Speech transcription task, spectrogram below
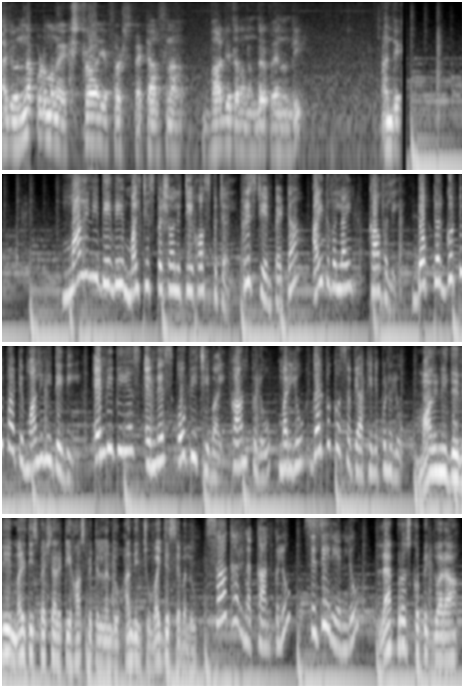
అది ఉన్నప్పుడు మనం ఎక్స్ట్రా ఎఫర్ట్స్ పెట్టాల్సిన బాధ్యత మనందరిపైన ఉంది. అందుకే Malinidevi multi specialty hospital Christian Peta ఐదవ line Kavali. Doctor Guttipati Malinidevi MBBS MS OBGY కాన్పులు మరియు గర్భకోశ వ్యాధి నిపుణులు. మాలినీదేవి మల్టీ స్పెషాలిటీ హాస్పిటల్ నందు అందించు వైద్య సేవలు. సాధారణ కాన్పులు సిజేరియన్లు. లాప్రోస్కోపిక్ ద్వారా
